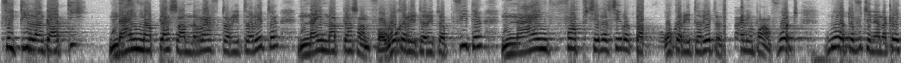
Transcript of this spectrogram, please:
Fa ity rangahy ity nay nampiasa ny rafitra rehetra rehetra nay nampiasa ny vahoaka rehetra rehetra mpifidy an nay nifampiserasera tamin'ny vahoaka rehetra rehetra tany ambanivohitra ohatra fotsiny anankiray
